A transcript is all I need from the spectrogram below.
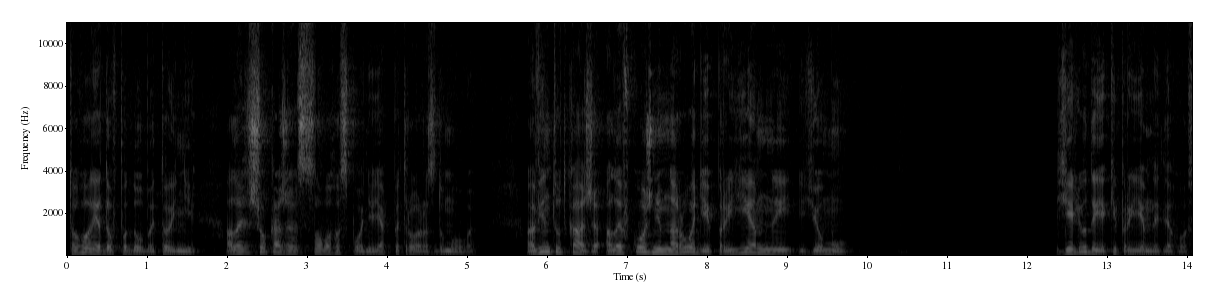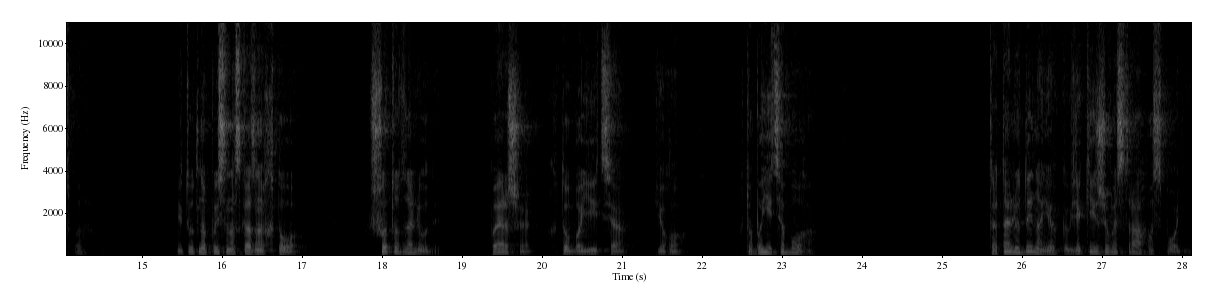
того я до вподоби, той ні. Але що каже слово Господнє, як Петро роздумовує? А він тут каже, але в кожнім народі приємний йому. Є люди, які приємні для Господа. І тут написано, сказано, хто? Що то за люди? Перше, хто боїться Його, хто боїться Бога. Це та людина, в якій живе страх Господній,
